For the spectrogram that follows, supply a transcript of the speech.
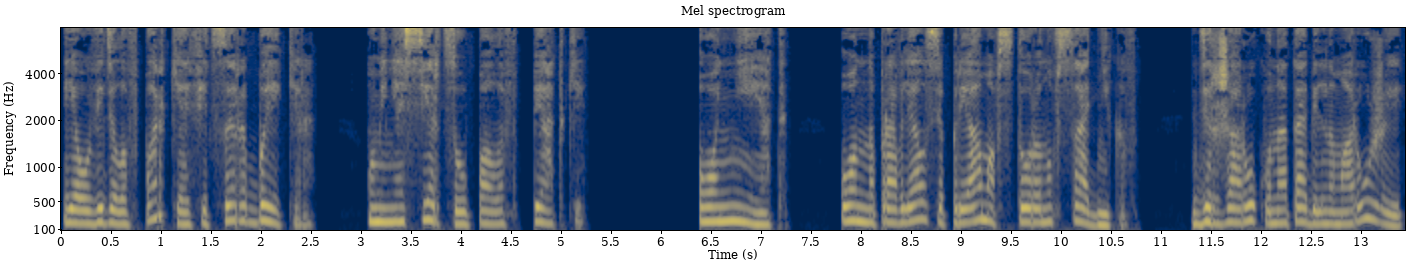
я увидела в парке офицера Бейкера. У меня сердце упало в пятки. О нет! Он направлялся прямо в сторону всадников. Держа руку на табельном оружии,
